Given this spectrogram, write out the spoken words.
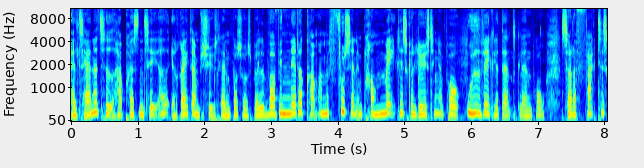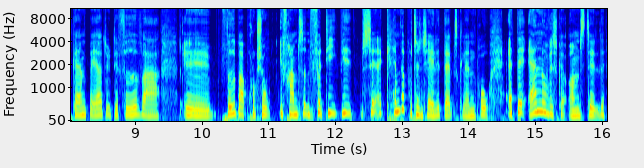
Alternativet har præsenteret et rigtig ambitiøst landbrugsudspil, hvor vi netop kommer med fuldstændig pragmatiske løsninger på at udvikle dansk landbrug, så der faktisk er en bæredygtig fødevare, øh, fødevareproduktion i fremtiden, fordi vi ser et kæmpe potentiale i dansk landbrug, at det er nu, vi skal omstille det.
